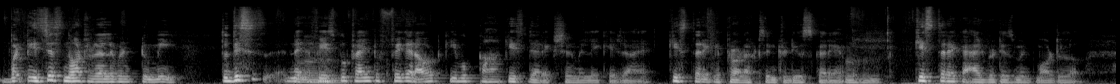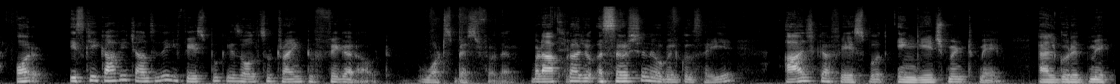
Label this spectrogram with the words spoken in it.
But it's just not relevant to me तो this is Facebook trying to figure out कि वो कहाँ किस डायरेक्शन में लेके जाएँ किस तरह के प्रोडक्ट्स इंट्रोड्यूस करें mm-hmm. किस तरह का एडवर्टीजमेंट मॉडल हो। और इसकी काफ़ी चांसेस है कि Facebook is also trying to figure out what's best for them but आपका जो असर्शन है वो बिल्कुल सही है। आज का फेसबुक एंगेजमेंट में एल्गोरिथमिक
